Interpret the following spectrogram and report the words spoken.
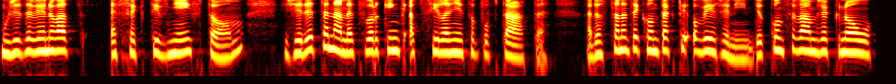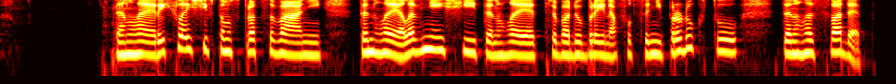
můžete věnovat efektivněji v tom, že jdete na networking a cíleně to poptáte. A dostanete kontakty ověřený. Dokonce vám řeknou, Tenhle je rychlejší v tom zpracování, tenhle je levnější, tenhle je třeba dobrý na focení produktu, tenhle svadeb.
